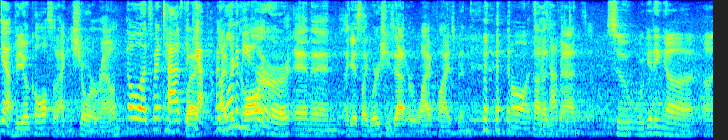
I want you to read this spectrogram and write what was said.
Yeah. Video call so I can show her around. Oh, that's fantastic. But yeah, I I've want to meet calling her. and then I guess like where she's at, her Wi-Fi's been Oh, it's not as bad. so. So we're getting uh, uh,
